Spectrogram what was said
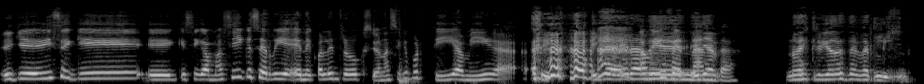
y que dice que, eh, que sigamos así, que se ríe en con la introducción, así que por ti, amiga. Sí, ella era de Fernanda. nos escribió desde Berlín.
